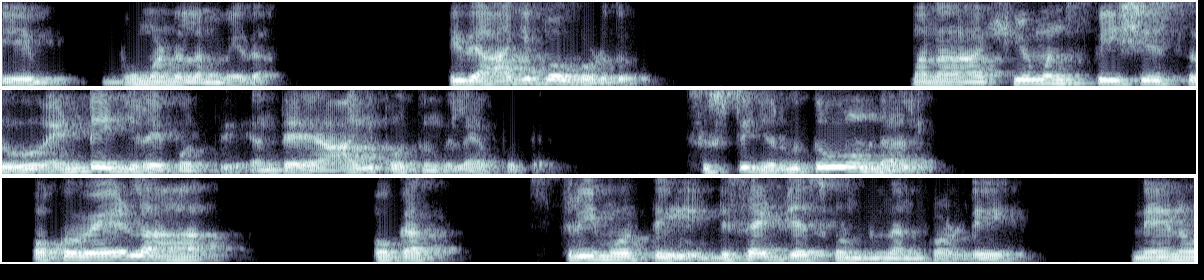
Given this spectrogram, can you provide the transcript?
ఈ భూమండలం మీద. ఇది ఆగిపోకూడదు. మన హ్యూమన్ స్పీషీస్ ఎండేంజర్ అయిపోతుంది అంటే ఆగిపోతుంది లేకపోతే. సృష్టి జరుగుతూ ఉండాలి. ఒకవేళ ఒక స్త్రీమూర్తి డిసైడ్ చేసుకుంటుంది అనుకోండి నేను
